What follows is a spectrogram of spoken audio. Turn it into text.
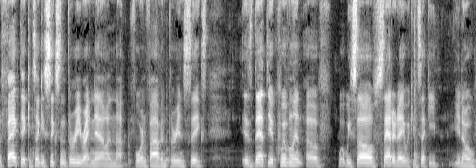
the fact that Kentucky's six and three right now and not four and five and three and six, is that the equivalent of what we saw Saturday with Kentucky? You know,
